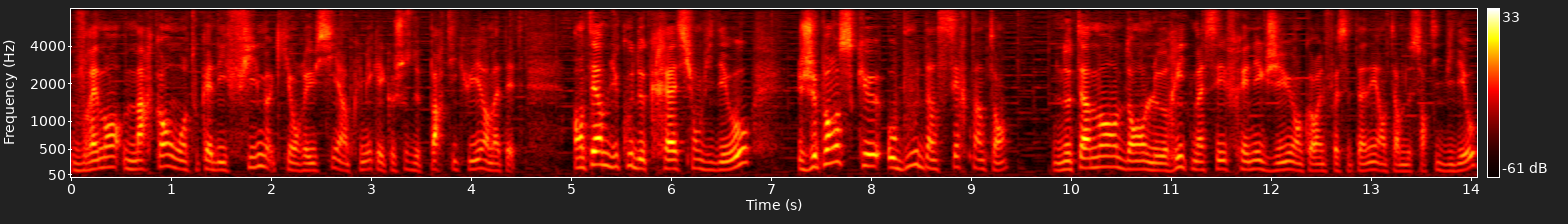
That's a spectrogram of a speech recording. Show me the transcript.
vraiment marquants ou en tout cas des films qui ont réussi à imprimer quelque chose de particulier dans ma tête. En termes du coup de création vidéo, je pense qu'au bout d'un certain temps, notamment dans le rythme assez effréné que j'ai eu encore une fois cette année en termes de sortie de vidéos,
